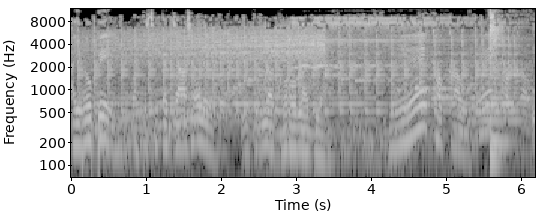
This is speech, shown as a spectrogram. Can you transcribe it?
Airobe waktu kita jalan oleh ya Corolla dia. Eh kau kau. Eh kau kau.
